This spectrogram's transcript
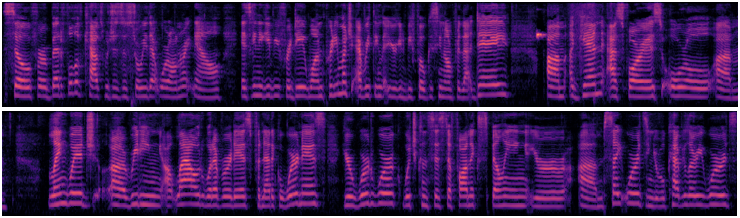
So for a bed full of cats, which is the story that we're on right now, it's going to give you for day one pretty much everything that you're going to be focusing on for that day. Um, again, as far as oral um, language, uh, reading out loud, whatever it is, phonetic awareness, your word work, which consists of phonics, spelling, your um, sight words and your vocabulary words,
